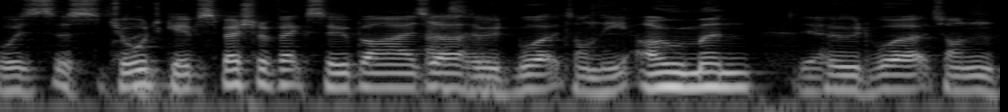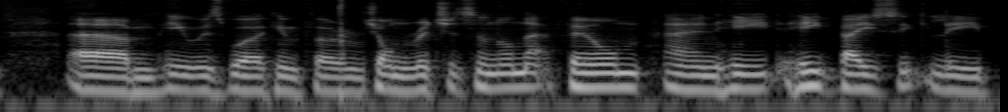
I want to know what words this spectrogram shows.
was George Gibbs, special effects supervisor, who'd worked on The Omen, Yeah. who'd worked on. Um, he was working for John Richardson on that film, and he he basically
